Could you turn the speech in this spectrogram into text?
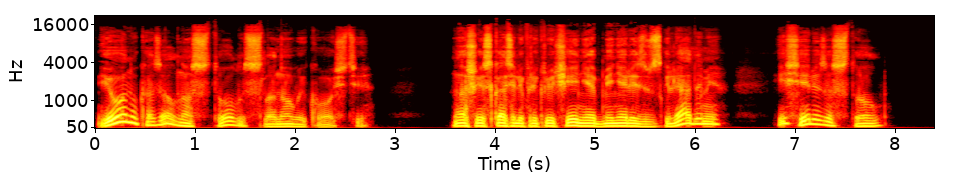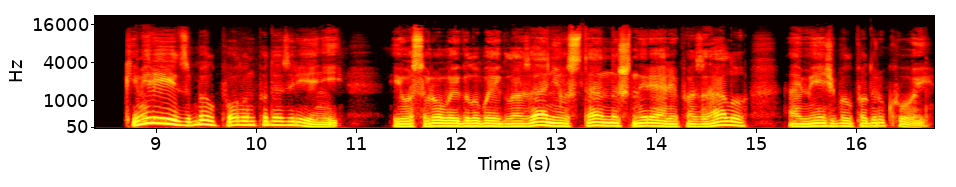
И он указал на стол из слоновой кости. Наши искатели приключений обменялись взглядами и сели за стол. Кемериец был полон подозрений. Его суровые голубые глаза неустанно шныряли по залу, а меч был под рукой.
